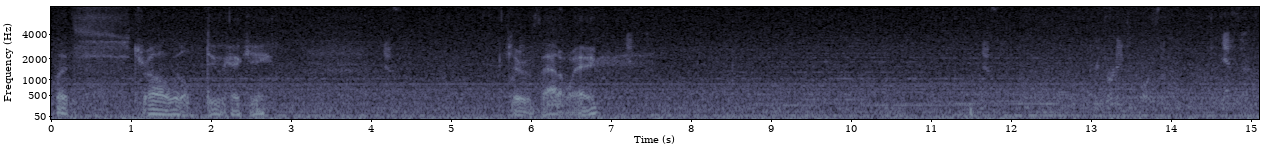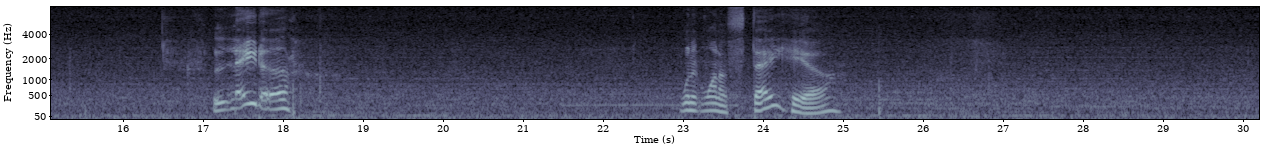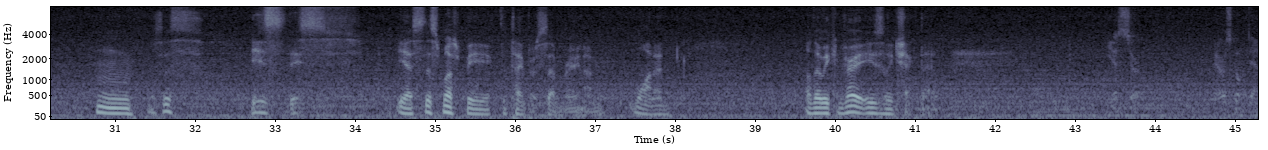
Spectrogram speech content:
Let's draw a little doohickey. Throw that away. Later. Wouldn't want to stay here. Hmm, is this... Is this... Yes, this must be the type of submarine I'm wanted. Although we can very easily check that. Yes, sir. Periscope down.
